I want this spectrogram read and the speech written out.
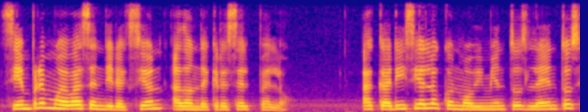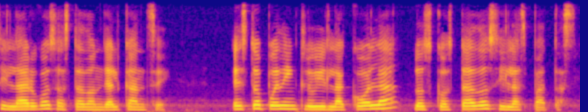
Siempre muevas en dirección a donde crece el pelo. Acarícialo con movimientos lentos y largos hasta donde alcance. Esto puede incluir la cola, los costados y las patas.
